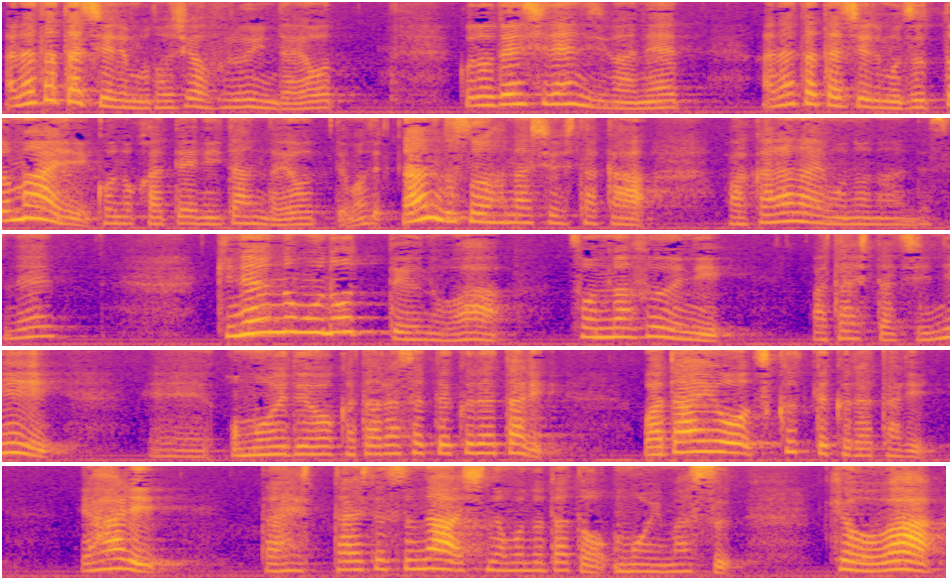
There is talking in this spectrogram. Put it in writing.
あなたたちよりも年が古いんだよ。この電子レンジはねあなたたちよりもずっと前にこの家庭にいたんだよって何度その話をしたかわからないものなんですね。記念のものっていうのはそんなふうに私たちに、えー、思い出を語らせてくれたり話題を作ってくれたりやはり大切な品物だと思います。今日は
